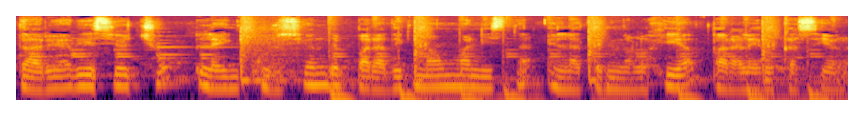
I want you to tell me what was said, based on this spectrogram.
Tarea 18. La incursión del paradigma humanista en la tecnología para la educación.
